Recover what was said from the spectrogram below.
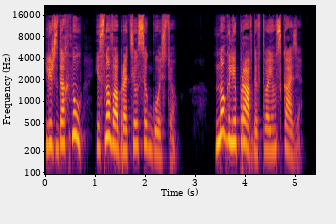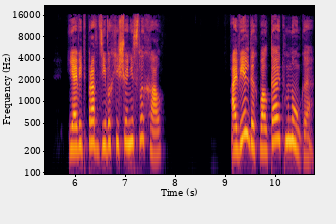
лишь вздохнул и снова обратился к гостю. «Много ли правды в твоем сказе? Я ведь правдивых еще не слыхал». О вельдах болтают многое,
